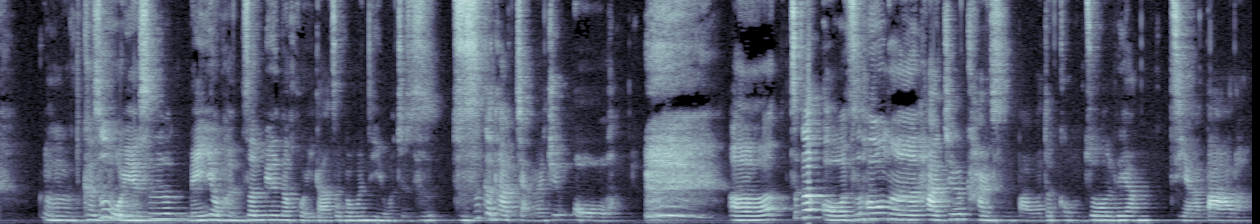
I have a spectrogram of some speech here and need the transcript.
嗯，可是我也是没有很正面的回答这个问题，我就是只是跟他讲了一句哦，呃，这个哦之后呢，他就开始把我的工作量加大了，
